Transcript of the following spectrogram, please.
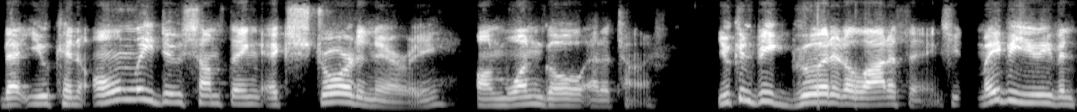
that you can only do something extraordinary on one goal at a time. You can be good at a lot of things. Maybe you even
